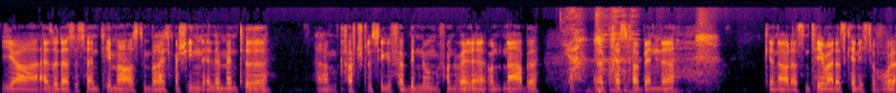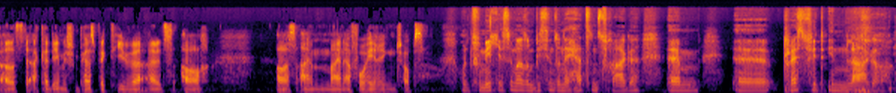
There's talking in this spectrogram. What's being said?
Ja, also das ist ein Thema aus dem Bereich Maschinenelemente, ähm, kraftschlüssige Verbindungen von Welle und Narbe, ja. äh, Pressverbände. genau, das ist ein Thema, das kenne ich sowohl aus der akademischen Perspektive als auch aus einem meiner vorherigen Jobs. Und für mich ist immer so ein bisschen so eine Herzensfrage, ähm, äh, Pressfit-Innenlager.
